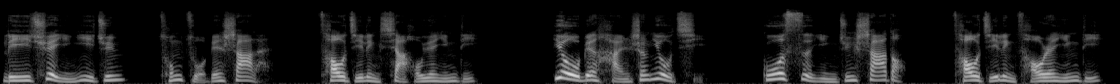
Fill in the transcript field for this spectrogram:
李榷引义军从左边杀来，操急令夏侯渊迎敌。右边喊声又起，郭汜引军杀到，操急令曹仁迎敌。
